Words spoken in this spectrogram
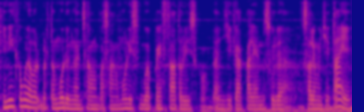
Kini kamu dapat bertemu dengan calon pasanganmu di sebuah pesta atau disko, dan jika kalian sudah saling mencintai,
